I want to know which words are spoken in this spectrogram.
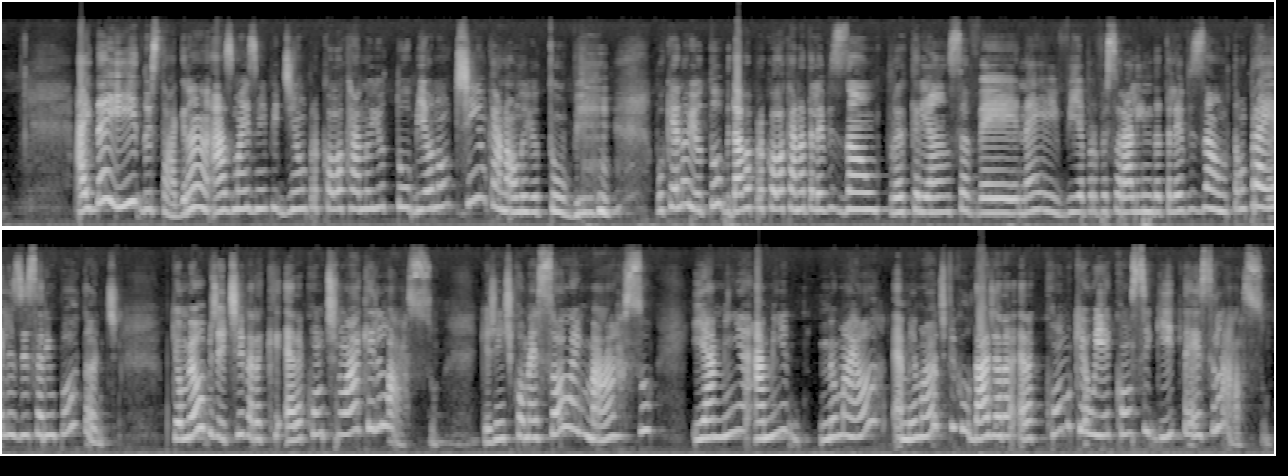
Aí daí do Instagram, as mães me pediam para colocar no YouTube. E eu não tinha um canal no YouTube. Porque no YouTube dava para colocar na televisão, para criança ver, né, e via a professora Aline da televisão. Então para eles isso era importante. Porque o meu objetivo era, era continuar aquele laço. Que a gente começou lá em março e a minha, a minha, meu maior, a minha maior dificuldade era, era como que eu ia conseguir ter esse laço.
